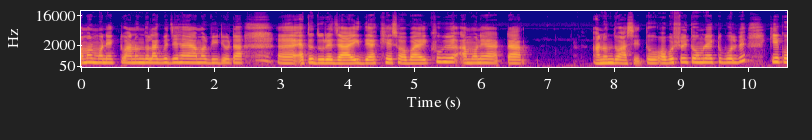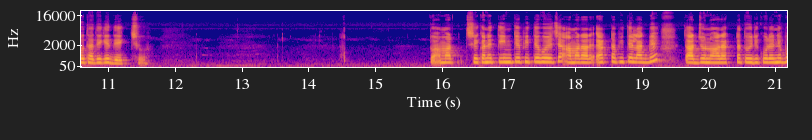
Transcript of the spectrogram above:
আমার মনে একটু আনন্দ লাগবে যে হ্যাঁ আমার ভিডিওটা এত দূরে যাই, দেখে সবাই। খুবই মনে একটা আনন্দ আসে। তো অবশ্যই তোমরা একটু বলবে কে কোথা থেকে দেখছ। তো আমার সেখানে তিনটে ফিতে হয়েছে, আমার আর একটা ফিতে লাগবে, তার জন্য আর একটা তৈরি করে নেব।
